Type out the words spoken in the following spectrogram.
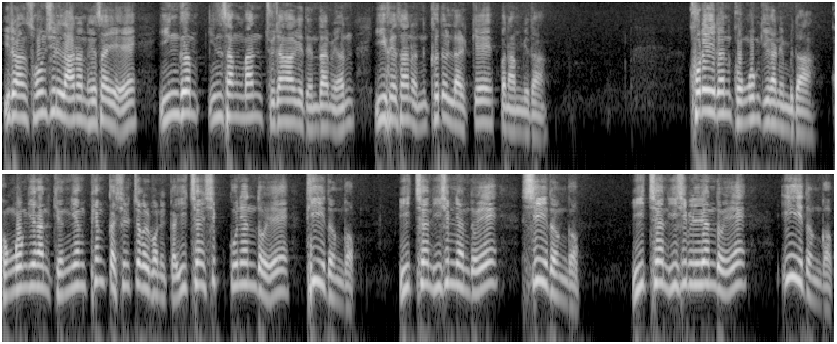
이러한 손실 나는 회사에 임금 인상만 주장하게 된다면 이 회사는 거들날 게 뻔합니다. 코레일은 공공기관입니다. 공공기관 경영평가 실적을 보니까 2019년도에 D등급, 2020년도에 C등급, 2021년도에 E등급,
